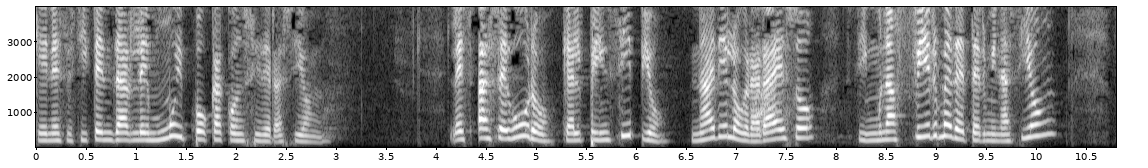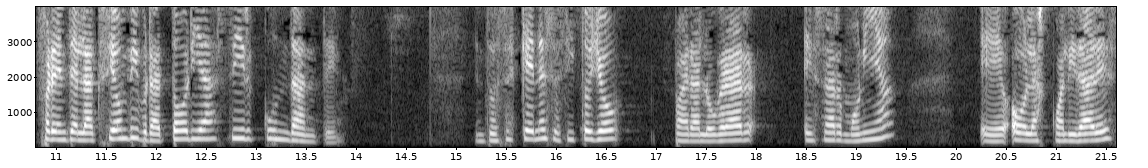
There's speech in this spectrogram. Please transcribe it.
que necesiten darle muy poca consideración. Les aseguro que al principio nadie logrará eso sin una firme determinación frente a la acción vibratoria circundante. Entonces, ¿qué necesito yo para lograr esa armonía eh, o las cualidades?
